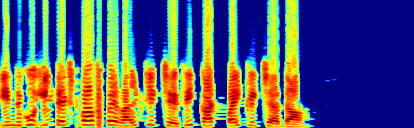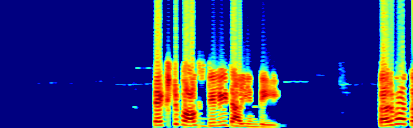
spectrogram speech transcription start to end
ఇందుకు ఈ టెక్స్ట్ బాక్స్ పై రైట్ క్లిక్ చేసి కట్ పై క్లిక్ చేద్దాం. టెక్స్ట్ బాక్స్ డిలీట్ అయ్యింది. తర్వాత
